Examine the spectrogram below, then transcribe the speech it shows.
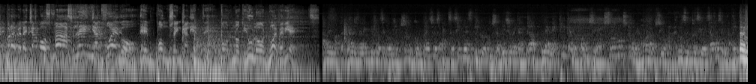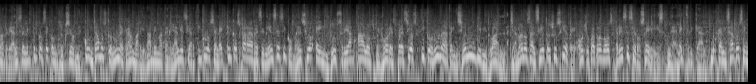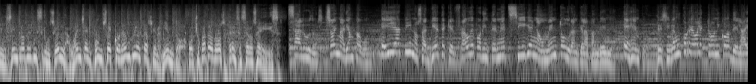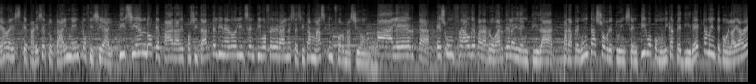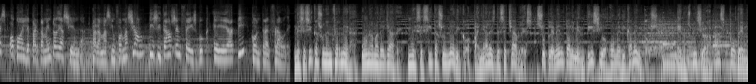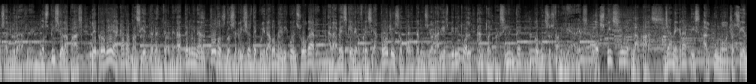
En breve le echamos más leña al fuego en Ponce en Caliente por Notiuno 910. Materiales eléctricos de construcción con precios accesibles y con un servicio de calidad. La Eléctrica de Ponce somos tu mejor opción. Nos especializamos en la venta de materiales eléctricos de construcción. Contamos con una gran variedad de materiales y artículos eléctricos para residencias y comercio e industria a los mejores precios y con una atención individual. Llámanos al 787-842-1306. La Electrical, localizados en el centro de distribución La Guancha en Ponce con amplio estacionamiento. 842-1306. Saludos, soy Marian Pavón. EIRP nos advierte que el fraude por Internet sigue en aumento durante la pandemia. Ejemplo, recibes un correo electrónico del IRS que parece totalmente oficial, diciendo que para depositarte el dinero del incentivo federal necesitan más información. ¡Alerta! Es un fraude para robarte la identidad. Para preguntas sobre tu incentivo, comunícate directamente con el IRS o con el Departamento de Hacienda. Para más información, visítanos en Facebook EARP contra el fraude. Necesitas una enfermera, una ama de llave, necesitas un médico, pañales desechables, suplemento alimenticio o medicamentos. En Hospicio La Paz podemos ayudarle. Hospicio La Paz le provee a cada paciente de enfermedad terminal todos los servicios de cuidado médico en su hogar, a la vez que le ofrece apoyo y soporte emocional y espiritual tanto al paciente como a sus familiares. Hospicio La Paz. Llame gratis al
